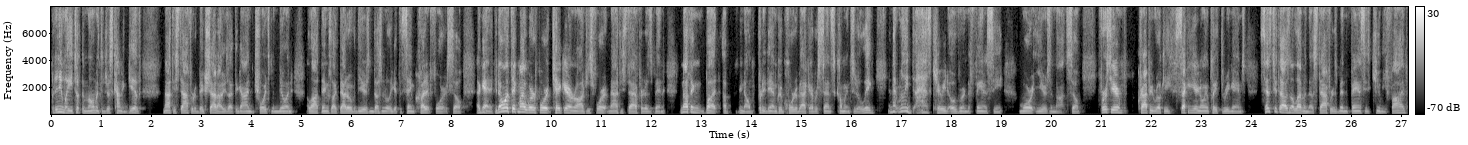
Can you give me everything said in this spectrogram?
But anyway, he took the moment to just kind of give Matthew Stafford a big shout out. He's like the guy in Detroit's been doing a lot of things like that over the years and doesn't really get the same credit for it. So again, if you don't want to take my word for it, take Aaron Rodgers for it. Matthew Stafford has been nothing but a you know pretty damn good quarterback ever since coming to the league, and that really has carried over into fantasy more years than not. So first year, crappy rookie. Second year, he only played three games. Since 2011, though, Stafford has been fantasy's QB five,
